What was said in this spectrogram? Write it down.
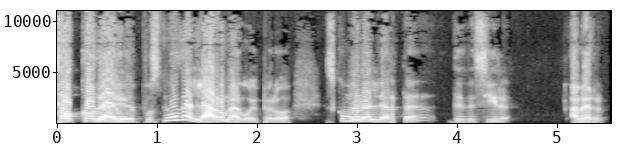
foco de, pues no de alarma, güey, pero es como una alerta de decir, a ver,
